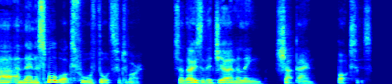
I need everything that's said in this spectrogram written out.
uh, and then a small box for thoughts for tomorrow. So those are the journaling shutdown boxes.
